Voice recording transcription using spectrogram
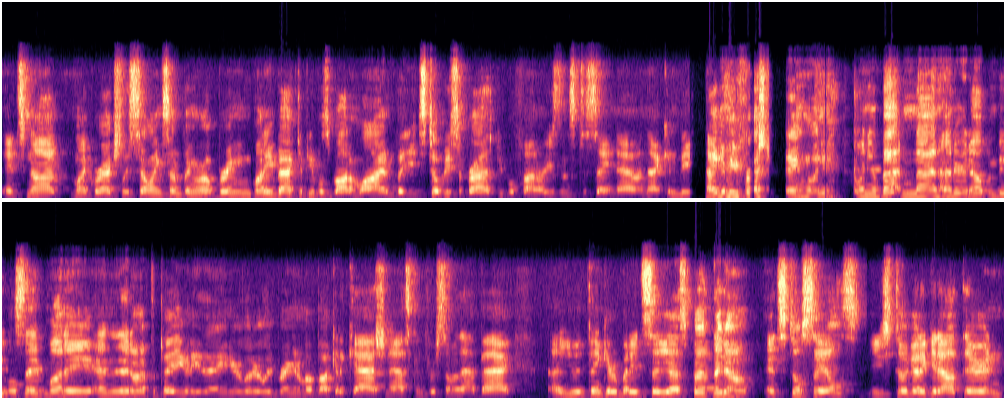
it's not like we're actually selling something or bringing money back to people's bottom line, but you'd still be surprised people find reasons to say no, and that can be that can be frustrating when you when you're batting 900 helping people save money and they don't have to pay you anything, and you're literally bringing them a bucket of cash and asking for some of that back. Uh, you would think everybody'd say yes, but they don't. It's still sales. You still got to get out there and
